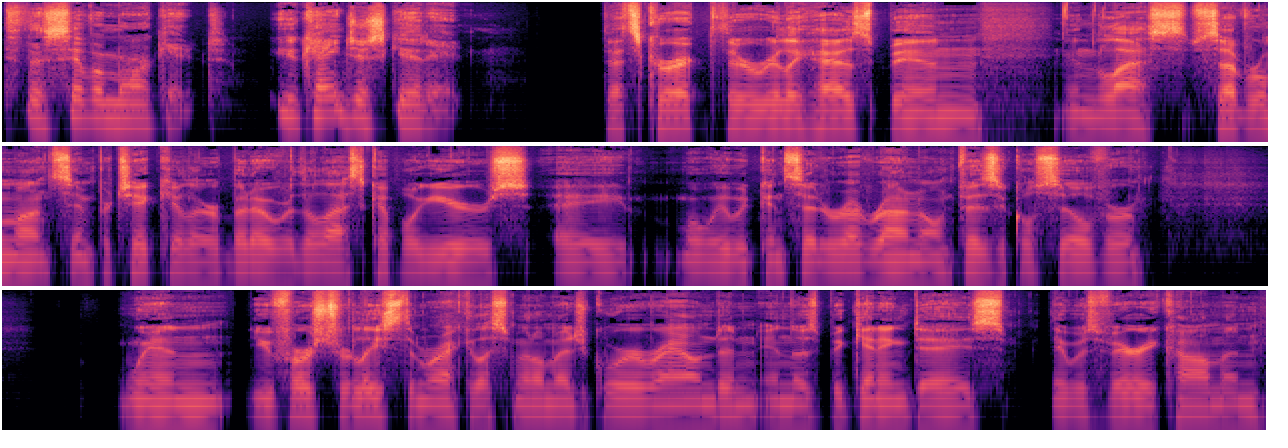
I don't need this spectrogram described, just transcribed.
to the silver market. You can't just get it. That's correct. There really has been in the last several months in particular, but over the last couple years, a what we would consider a run on physical silver. When you first released the miraculous metal Medjugorje round in, in those beginning days, it was very common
